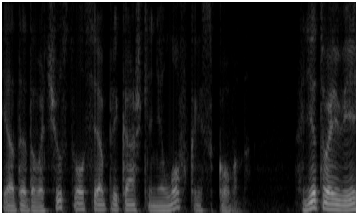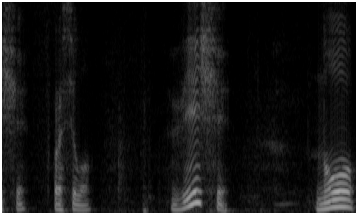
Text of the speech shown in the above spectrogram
И от этого чувствовал себя при кашле неловко и скованно. — Где твои вещи? — спросил он. — Вещи? — Ну,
